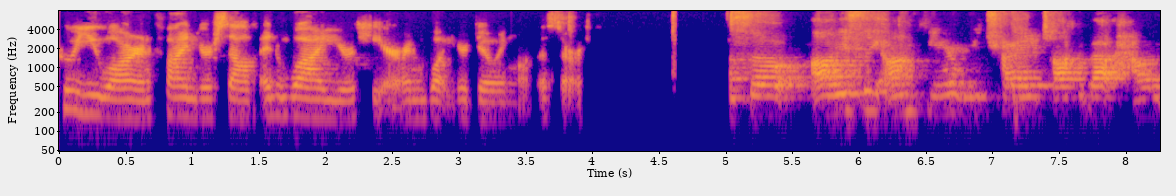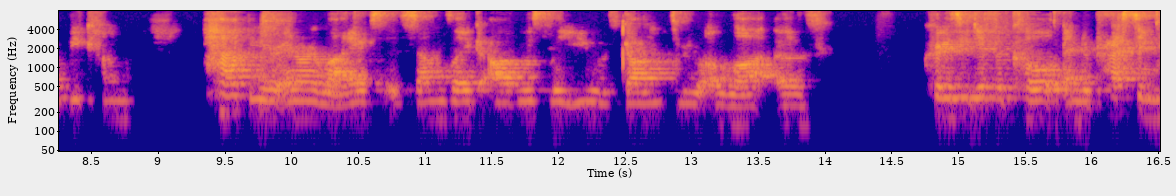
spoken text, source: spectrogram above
who you are and find yourself and why you're here and what you're doing on this earth. So, obviously, on here, we try to talk about how to become happier in our lives. It sounds like obviously you have gone through a lot of crazy, difficult, and depressing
